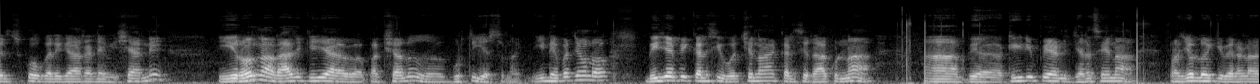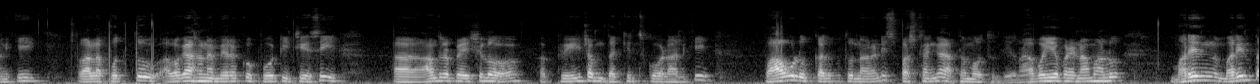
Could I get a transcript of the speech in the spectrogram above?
గెలుచుకోగలిగారనే విషయాన్ని ఈ రోజున రాజకీయ పక్షాలు గుర్తు చేస్తున్నాయి. ఈ నేపథ్యంలో బీజేపీ కలిసి వచ్చినా కలిసి రాకున్నా టీడీపీ అండ్ జనసేన ప్రజల్లోకి వెళ్ళడానికి వాళ్ళ పొత్తు అవగాహన మేరకు పోటీ చేసి ఆంధ్రప్రదేశ్లో పీఠం దక్కించుకోవడానికి పావులు కదుపుతున్నారని స్పష్టంగా అర్థమవుతుంది. రాబోయే పరిణామాలు మరిన్ మరింత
